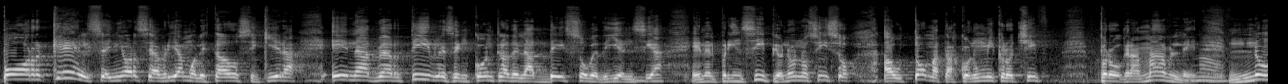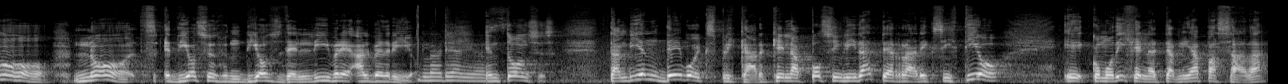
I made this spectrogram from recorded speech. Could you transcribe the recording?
¿Por qué el Señor se habría molestado siquiera en advertirles en contra de la desobediencia? En el principio no nos hizo autómatas con un microchip programable. No. no, Dios es un Dios de libre albedrío. Gloria a Dios. Entonces, también debo explicar que la posibilidad de errar existió, eh, como dije, en la eternidad pasada,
